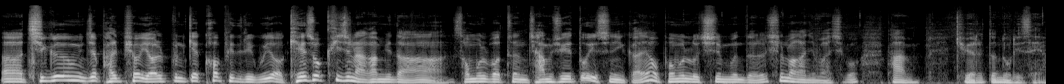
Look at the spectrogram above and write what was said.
어, 지금 이제 발표 10분께 커피 드리고요. 계속 퀴즈 나갑니다. 선물 버튼 잠시 후에 또 있으니까요. 보물 놓치신 분들 실망하지 마시고 다음 기회를 또 노리세요.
